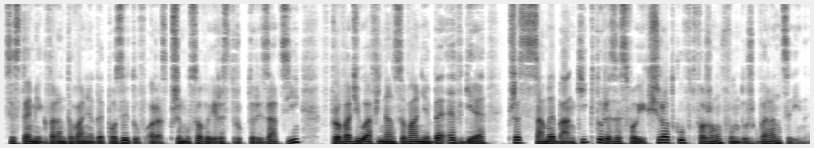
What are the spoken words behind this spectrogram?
systemie gwarantowania depozytów oraz przymusowej restrukturyzacji wprowadziła finansowanie BFG przez same banki, które ze swoich środków tworzą fundusz gwarancyjny.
